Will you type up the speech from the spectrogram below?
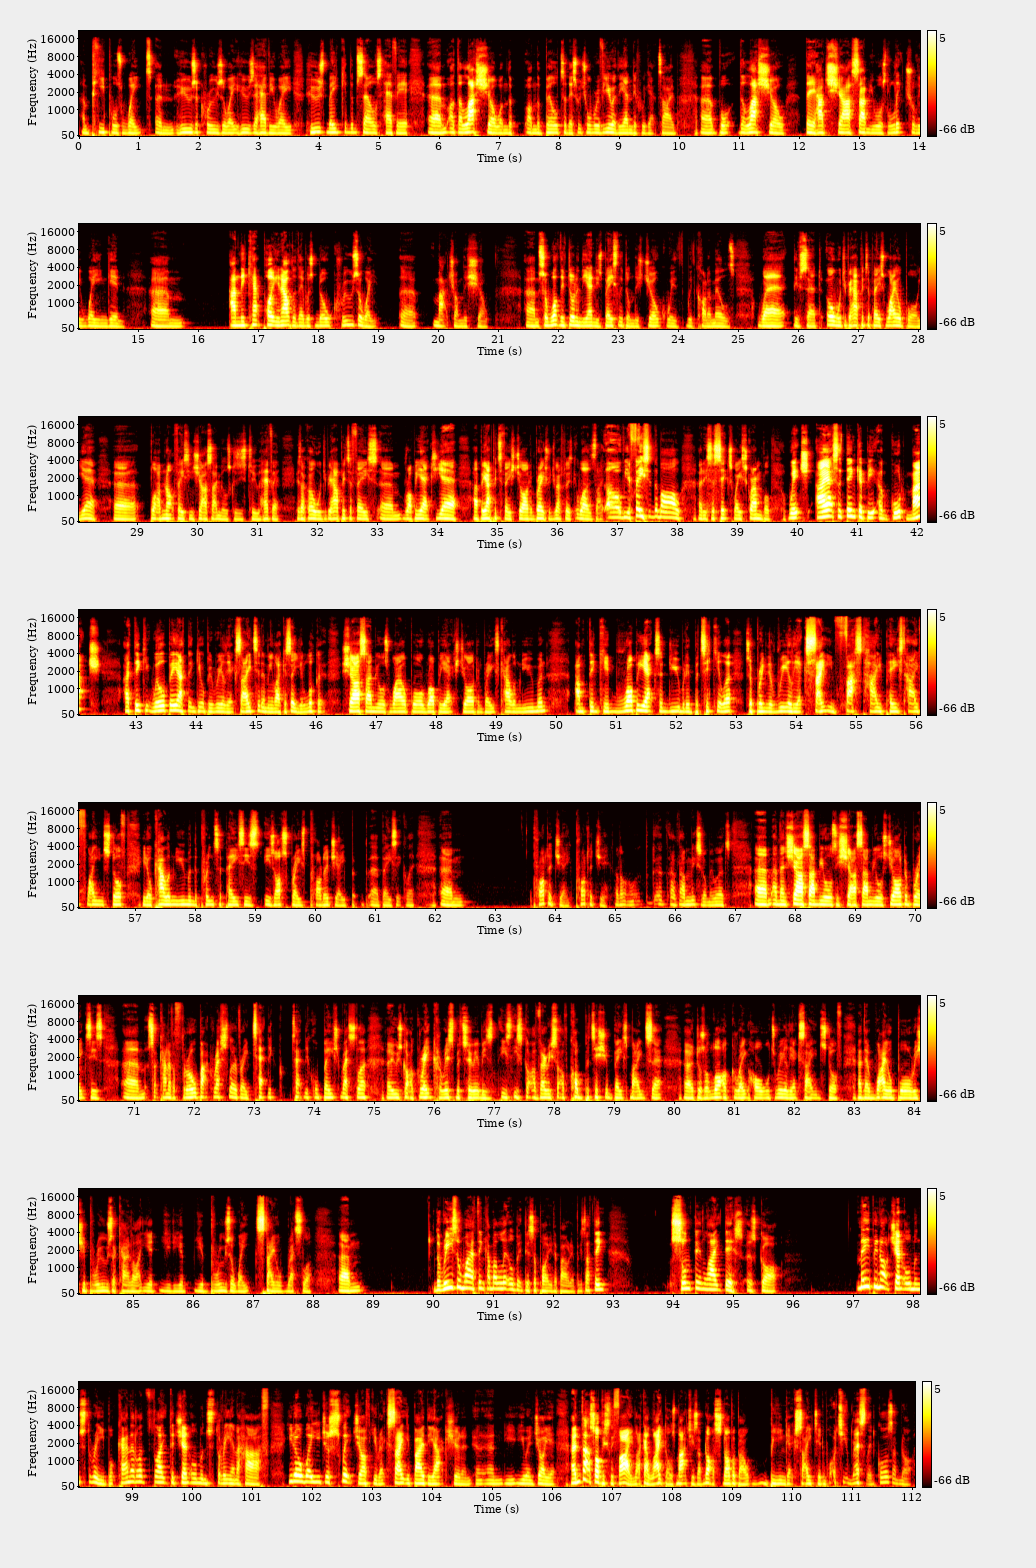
and people's weight and who's a cruiserweight, who's a heavyweight, who's making themselves heavy. Um, at the last show on the on the build to this, which we'll review at the end if we get time, uh, but the last show they had Sha Samuels literally weighing in, um, and they kept pointing out that there was no cruiserweight uh, match on this show. Um, so what they've done in the end is basically done this joke with with Connor Mills, where they've said, "Oh, would you be happy to face Wild Boar?" Yeah, uh, but I'm not facing Sha Samuels because he's too heavy. He's like, "Oh, would you be happy to face um, Robbie X?" Yeah, I'd be happy to face Jordan Breaks. Would you have to face? Well, it's like, "Oh, we're facing them all," and it's a six way scramble, which I actually think would be a good match. I think it will be. I think it'll be really exciting. I mean, like I say, you look at Sha Samuels, Wild Boar, Robbie X, Jordan Breaks, Callum Newman. I'm thinking Robbie X and Newman in particular to bring the really exciting, fast, high paced, high flying stuff. You know, Callum Newman, the Prince of Pace, is, is Ospreay's prodigy, uh, basically. Um, prodigy, prodigy. I don't know. I'm mixing up my words. Um, and then Sha Samuels is Sha Samuels. Jordan Breaks is um, kind of a throwback wrestler, a very technical technical based wrestler uh, who's got a great charisma to him. He's he's, he's got a very sort of competition based mindset. Uh, does a lot of great holds, really exciting stuff. And then Wild Boar is your bruiser, kind of like your your your bruiserweight style wrestler. Um, the reason why I think I'm a little bit disappointed about it because I think something like this has got maybe not gentleman's three, but kind of like the gentleman's three and a half. You know, where you just switch off, you're excited by the action and, and, and you, you, enjoy it. And that's obviously fine. Like, I like those matches. I'm not a snob about being excited watching wrestling. Of course, I'm not.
